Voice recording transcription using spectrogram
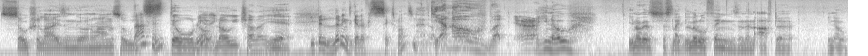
socializing going on, so we That's still really? don't know each other. Yeah. You've been living together for six months now. Though. Yeah, no, but uh, you know, you know, there's just like little things, and then after, you know,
